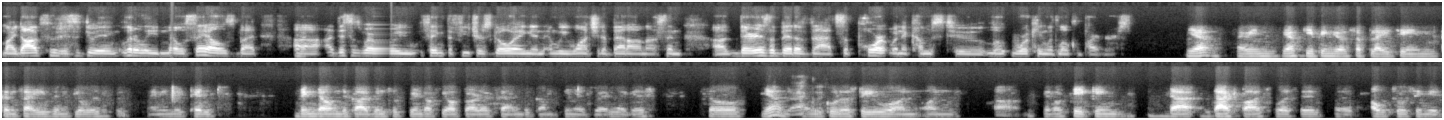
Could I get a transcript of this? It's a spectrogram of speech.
my dog food is doing literally no sales but uh, this is where we think the future is going and, and we want you to bet on us. And uh, there is a bit of that support when it comes to lo- working with local partners yeah i mean yeah keeping your supply chain concise and close i mean it helps bring down the carbon footprint of your products and the company as well i guess so yeah exactly. Kudos to you on on uh, you know taking that that path versus uh, outsourcing it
